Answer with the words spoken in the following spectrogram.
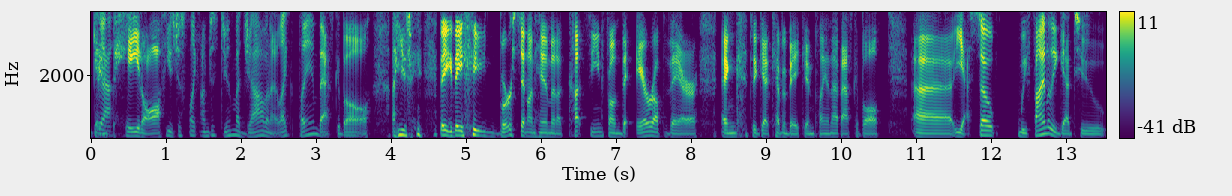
getting yeah. paid off. He's just like, I'm just doing my job and I like playing basketball. He's they they burst in on him in a cut scene from the air up there and to get Kevin Bacon playing that basketball. Uh yeah, so we finally get to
